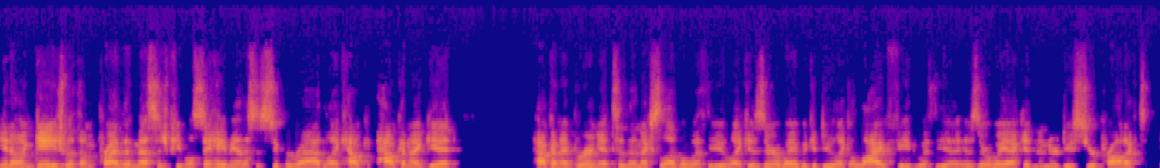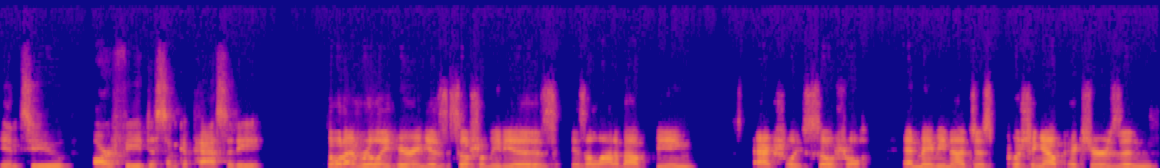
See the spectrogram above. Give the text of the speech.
you know, engage with them, private message people, say, hey man, this is super rad. Like how how can I get how can I bring it to the next level with you? Like, is there a way we could do like a live feed with you? Is there a way I can introduce your product into our feed to some capacity. So what I'm really hearing is social media is is a lot about being actually social and maybe not just pushing out pictures and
